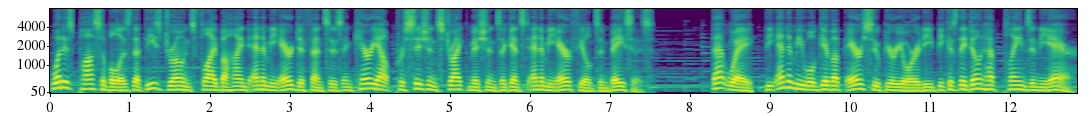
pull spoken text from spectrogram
What is possible is that these drones fly behind enemy air defenses and carry out precision strike missions against enemy airfields and bases. That way, the enemy will give up air superiority because they don't have planes in the air,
